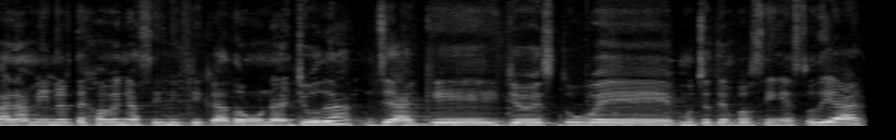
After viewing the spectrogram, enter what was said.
Para mí Norte Joven ha significado una ayuda, ya que yo estuve mucho tiempo sin estudiar,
